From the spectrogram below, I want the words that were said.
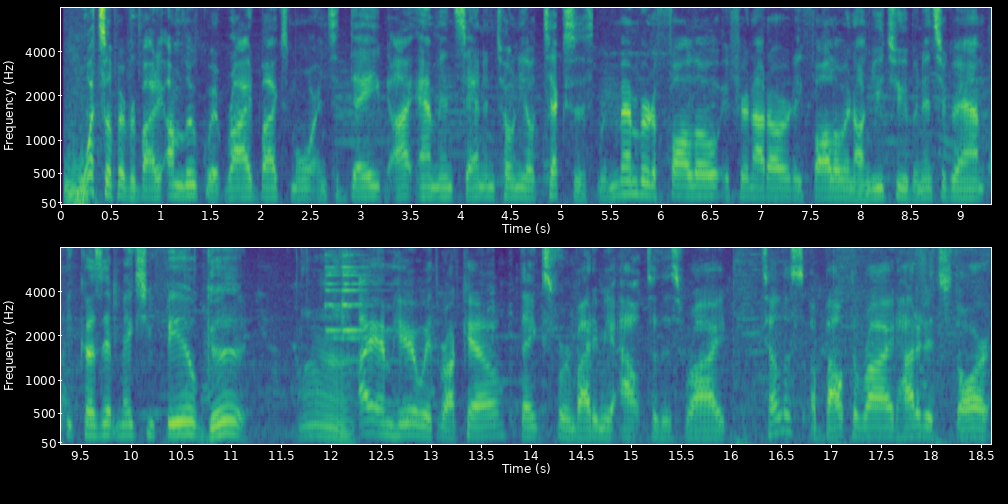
What's up, everybody? I'm Luke with Ride Bikes More, and today I am in San Antonio, Texas. Remember to follow if you're not already following on YouTube and Instagram because it makes you feel good. Mm. I am here with Raquel. Thanks for inviting me out to this ride. Tell us about the ride. How did it start?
